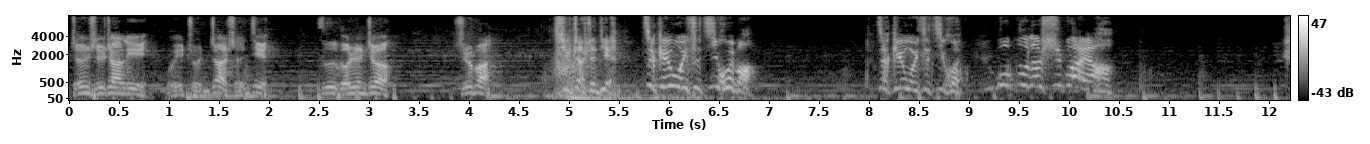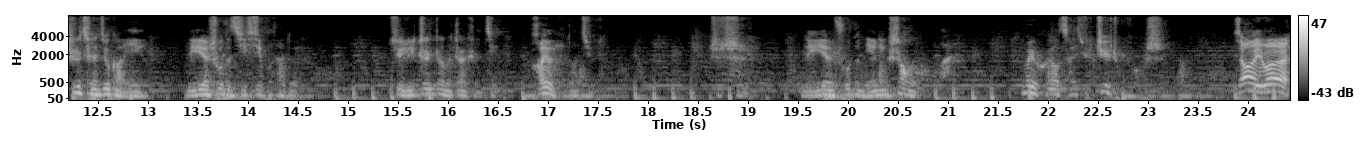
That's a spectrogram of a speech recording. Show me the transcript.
真实战力为准战神境，资格认证失败。请战神殿再给我一次机会吧！再给我一次机会，我不能失败啊！之前就感应。李烨说的气息不太对，距离真正的战神境还有一段距离。只是李烨说的年龄尚未到来，为何要采取这种方式？下一位，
